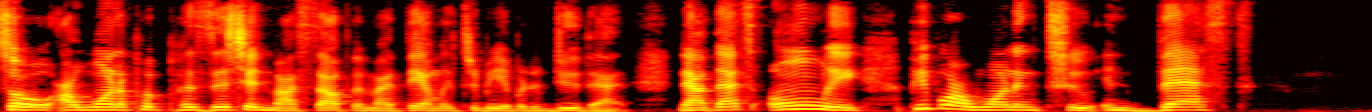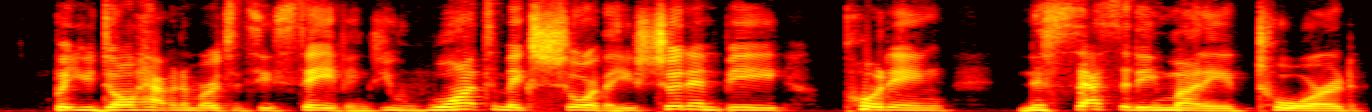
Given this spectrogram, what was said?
So I want to put position myself and my family to be able to do that. Now that's only people are wanting to invest but you don't have an emergency savings. You want to make sure that you shouldn't be putting necessity money toward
